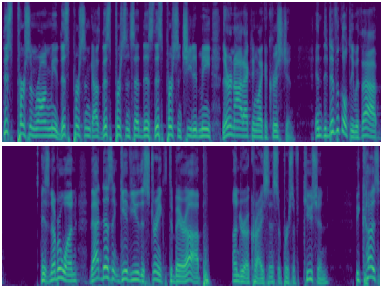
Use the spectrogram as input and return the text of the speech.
This person wronged me. This person got, this person said this. This person cheated me. They're not acting like a Christian. And the difficulty with that is number one, that doesn't give you the strength to bear up under a crisis or persecution because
